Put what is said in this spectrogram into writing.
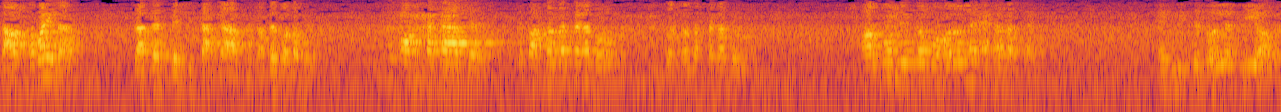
তাও সবাই না, যাদের বেশি টাকা আছে, তাদের কথা বলছি। কম টাকা আছে পাঁচ হাজার টাকা ধরুন, দশ হাজার টাকা ধরুন। সর্বনিম্ন মোহর হলে এক হাজার টাকা। এর নিচে ধরলে বিয়ে হবে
